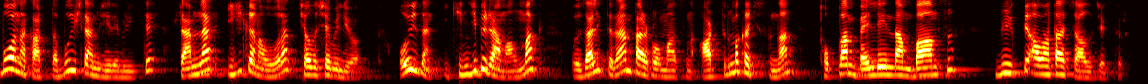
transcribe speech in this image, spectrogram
bu anakartta bu işlemciyle birlikte RAM'ler iki kanal olarak çalışabiliyor. O yüzden ikinci bir RAM almak özellikle RAM performansını arttırmak açısından toplam belleğinden bağımsız büyük bir avantaj sağlayacaktır.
